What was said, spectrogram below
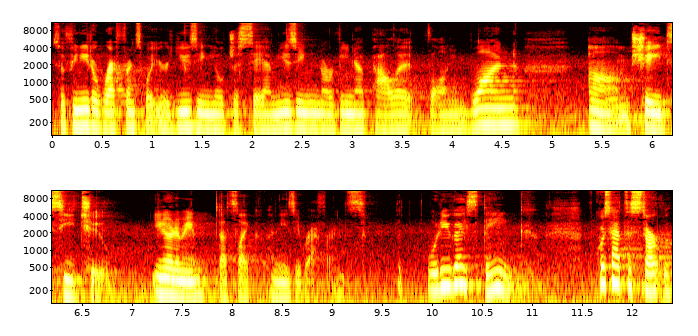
So if you need to reference what you're using, you'll just say, I'm using Norvina palette volume one, um, shade C2. You know what I mean? That's like an easy reference. But what do you guys think? Of course, I had to start with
